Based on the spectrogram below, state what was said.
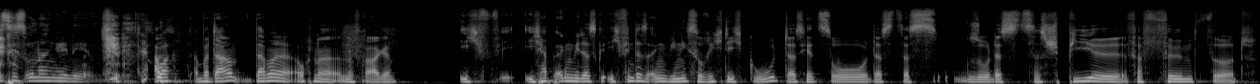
es ist unangenehm. aber, aber da, da mal auch eine, eine Frage. Ich, ich habe irgendwie das, ich finde das irgendwie nicht so richtig gut, dass jetzt so, dass das so, dass das Spiel verfilmt wird.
